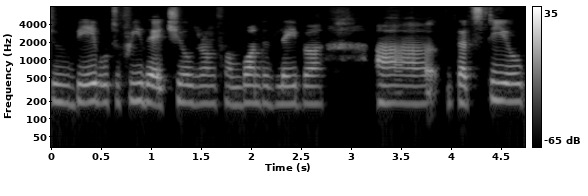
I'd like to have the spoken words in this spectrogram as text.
to be able to free their children from bonded labor. Uh, that still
